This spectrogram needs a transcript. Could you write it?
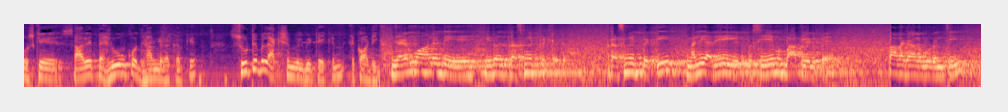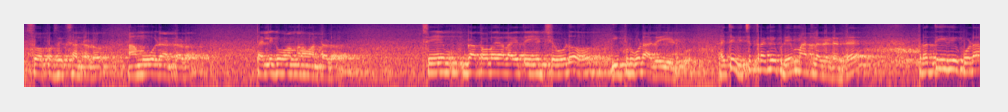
उसके सारे पहलुओं को ध्यान में रख करके suitable action will be taken according Jaganmohan Reddy ఈరోజు ప్రెస్ మీట్ పెట్టాడు ప్రెస్ మీట్ పెట్టి మళ్ళీ అదే ఏడుపు సేమ్ పాత ఏడిపే పథకాల గురించి సూపర్ సిక్స్ అంటాడు అమ్మఒడి అంటాడు తల్లికి వందనం అంటాడు సేమ్ గతంలో ఎలా అయితే ఏడ్చేవాడో ఇప్పుడు కూడా అదే ఏడుపు. అయితే విచిత్రంగా ఇప్పుడు ఏం మాట్లాడాడంటే ప్రతిదీ కూడా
